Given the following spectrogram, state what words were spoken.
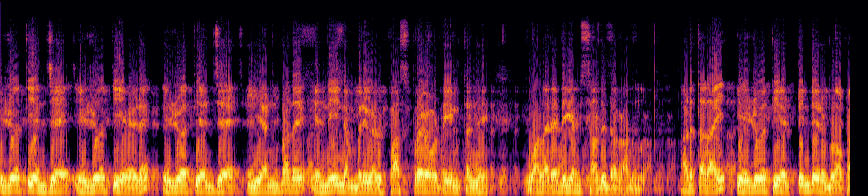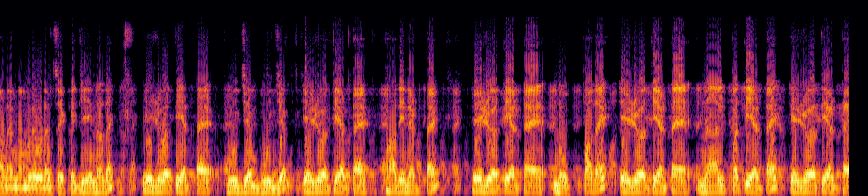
എഴുപത്തിയഞ്ച് എഴുപത്തിയേഴ് എഴുപത്തിയഞ്ച് എൺപത് എന്നീ നമ്പറുകൾ ഫസ്റ്റ് പ്രയോറിറ്റിയിൽ തന്നെ വളരെയധികം സാധ്യത കാണുന്നു. അടുത്തതായി എഴുപത്തി എട്ടിന്റെ ഒരു ബ്ലോക്കാണ് നമ്മൾ ഇവിടെ ചെക്ക് ചെയ്യുന്നത്. എഴുപത്തിയെട്ട് പൂജ്യം പൂജ്യം എഴുപത്തിയെട്ട് പതിനെട്ട് എഴുപത്തിയെട്ട് മുപ്പത് എഴുപത്തിയെട്ട് നാൽപ്പത്തിയെട്ട് എഴുപത്തിയെട്ട്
